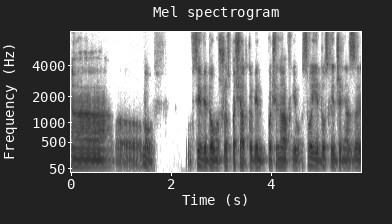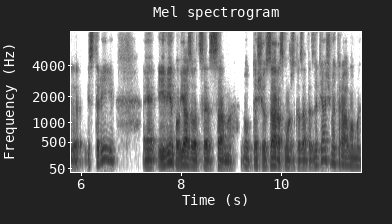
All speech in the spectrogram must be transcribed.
Е, Ну, всім відомо, що спочатку він починав свої дослідження з історії, і він пов'язував це саме, ну, те, що зараз можна сказати, з дитячими травмами.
